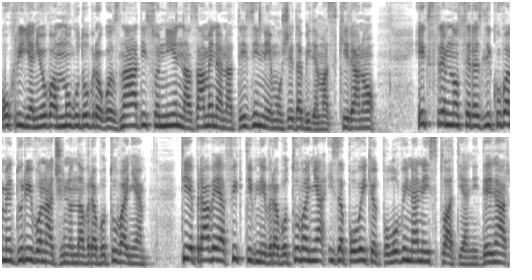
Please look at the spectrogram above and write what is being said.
Охријани ова многу добро го знаат и со ние на замена на тези не може да биде маскирано. Екстремно се разликуваме дури во начинот на вработување. Тие правеа фиктивни вработувања и за повеќе од половина не исплатија ни денар.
